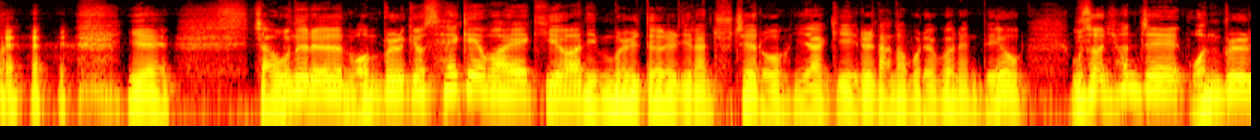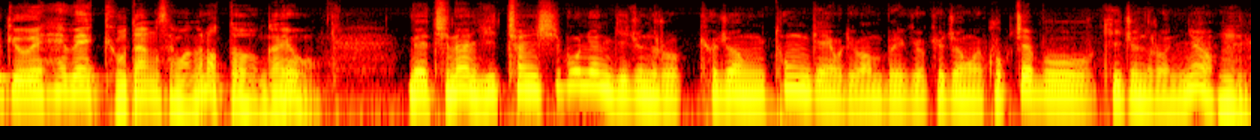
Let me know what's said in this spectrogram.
예. 자, 오늘은 원불교 세계화에 기여한 인물들이란 주제로 이야기를 나눠보려고 하는데요. 우선 현재 원불교의 해외 교당 상황은 어떤가요? 네, 지난 2015년 기준으로 교정 통계 우리 원불교 교정원 국제부 기준으로는요. 음.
